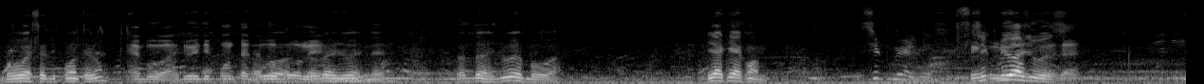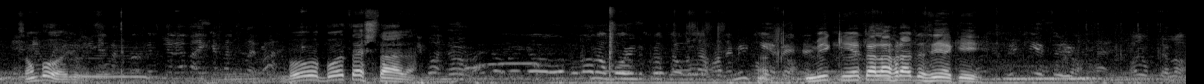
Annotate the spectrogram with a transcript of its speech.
Boa essa de ponta, viu? É boa, as duas de ponta é, É boa, boa, boa todas mesmo. as duas mesmo. Todas as duas boas. E aqui é como? 5 mil. Cinco mil as duas. é. São boas as duas. Boa, boa testada. Não, boi do canto não, lavada 1.500, é. 1.500 a lavradazinha aqui. 1.500 aí, ó. Olha o que lá.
